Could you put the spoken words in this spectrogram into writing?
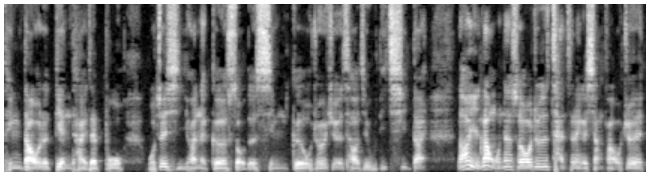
听到我的电台在播我最喜欢的歌手的新歌，我就会觉得超级无敌期待。然后也让我那时候就是产生了一个想法，我觉得。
